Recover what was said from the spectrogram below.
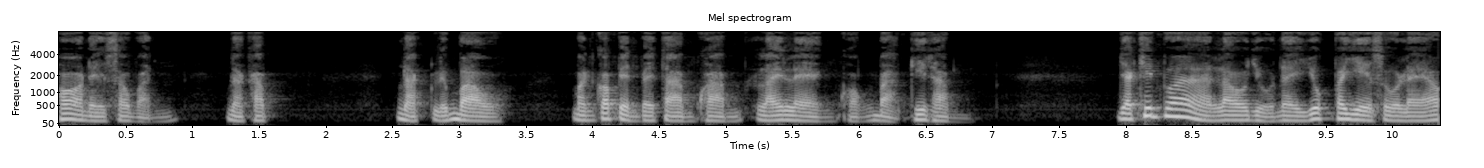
พ่อในสวรรค์นะครับ หนักหรือเบา มันก็เป็นไปตามความร้ายแรงของบาปที่ทำอย่าคิดว่าเราอยู่ในยุคพระเยซูแล้ว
